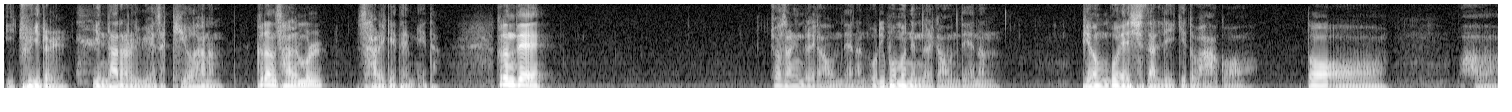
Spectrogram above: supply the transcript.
이 주의를 이 나라를 위해서 기여하는 그런 삶을 살게 됩니다. 그런데 조상님들 가운데는 우리 부모님들 가운데는 병고에 시달리기도 하고 또 어, 어,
